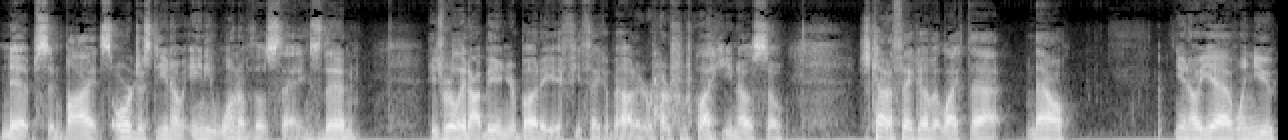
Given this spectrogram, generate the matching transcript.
nips and bites or just, you know, any one of those things, then he's really not being your buddy if you think about it, like, you know, so just kind of think of it like that. Now, you know, yeah, when you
